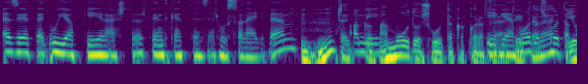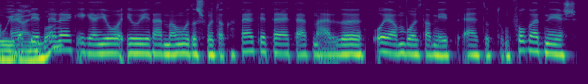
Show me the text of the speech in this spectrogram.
ezért egy újabb kiírás történt 2021-ben. Uh-huh, tehát ami, már módosultak akkor a feltételek, igen, módosultak jó a feltételek, irányba. igen, jó, jó irányban módosultak a feltételek, tehát már olyan volt, amit el tudtunk fogadni, és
